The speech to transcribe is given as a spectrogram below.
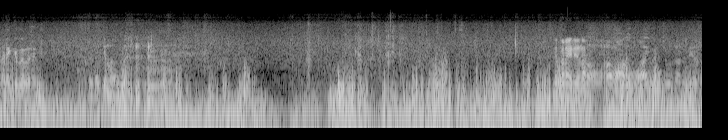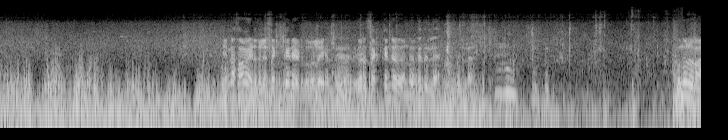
വരയ്ക്കുന്നവരെ കിടക്കുന്നത് എത്ര എന്നാ സമയം എടുത്തില്ല. സെക്കൻഡ് എടുത്തുള്ളൂ അല്ലേ? ഇതൊരു സെക്കൻഡ് എടുത്തില്ല അല്ല. ഒന്നും ഇടണ?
